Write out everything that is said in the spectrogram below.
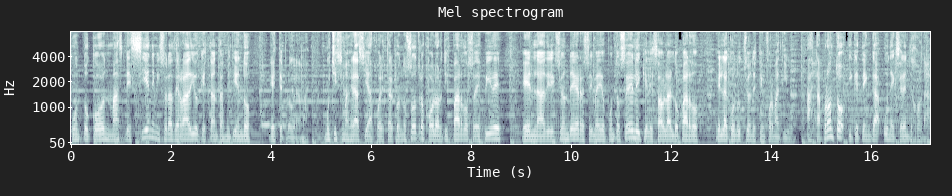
junto con más de 100 emisoras de radio que están transmitiendo este programa. Muchísimas gracias por estar con nosotros. Pablo Ortiz Pardo se despide en la dirección de r6medio.cl y que les habla Aldo Pardo en la conducción de este informativo. Hasta pronto y que tenga una excelente jornada.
